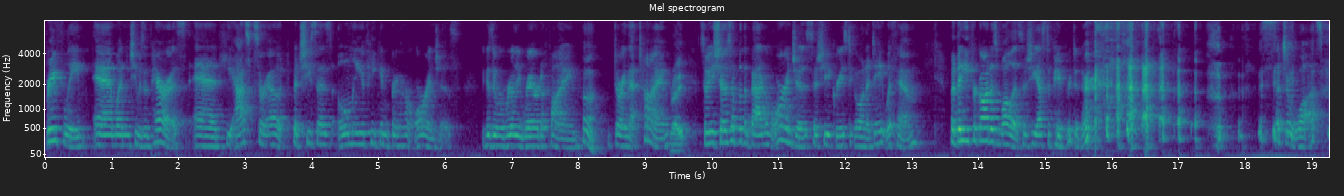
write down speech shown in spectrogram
briefly, and when she was in Paris, and he asks her out, but she says only if he can bring her oranges because they were really rare to find Huh. during that time. Right. So he shows up with a bag of oranges, so she agrees to go on a date with him. But then he forgot his wallet, so she has to pay for dinner. Such a wasp.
